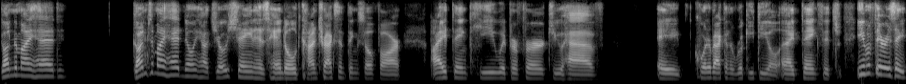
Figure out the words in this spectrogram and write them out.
gun to my head gun to my head knowing how joe schoen has handled contracts and things so far i think he would prefer to have a quarterback on a rookie deal. And i think that even if there is a,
